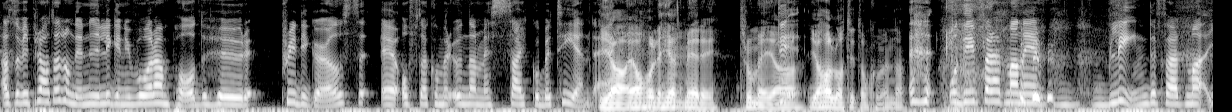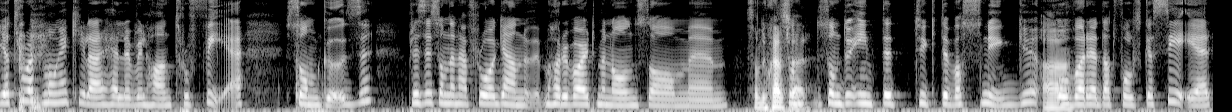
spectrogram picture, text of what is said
Alltså vi pratade om det nyligen i våran podd hur pretty girls eh, ofta kommer undan med psykobeteende. Ja, jag håller helt med dig. Tro mig, jag, det, jag har låtit dem komma undan. och det är för att man är blind, för att man, jag tror att många killar hellre vill ha en trofé som guzz Precis som den här frågan, har du varit med någon som ehm, Som du skäms som, för? Som du inte tyckte var snygg uh. och var rädd att folk ska se er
